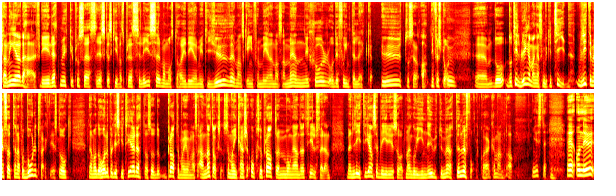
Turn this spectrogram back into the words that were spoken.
planera det här. För det är rätt mycket processer. Det ska skrivas pressreleaser, man måste ha idéer om intervjuer, man ska informera en massa människor och det får inte läcka ut. Och sen, ja, ni förstår. Mm. Ehm, då, då tillbringar man ganska mycket tid. Lite med fötterna på bordet faktiskt. Och när man då håller på att diskutera detta så pratar man ju om massa annat också. Som man kanske också pratar om i många andra tillfällen. Men lite grann så blir det ju så att man går in och ut ur möten med folk. Och här kan man, ja, Just det. Mm. Och nu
